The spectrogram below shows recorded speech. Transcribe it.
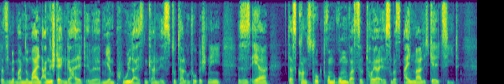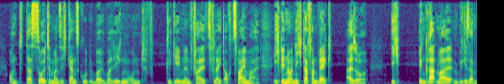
dass ich mit meinem normalen Angestelltengehalt äh, mir einen Pool leisten kann, ist total utopisch. Nee, es ist eher das Konstrukt drumrum, was so teuer ist und was einmalig Geld zieht. Und das sollte man sich ganz gut über überlegen und gegebenenfalls vielleicht auch zweimal. Ich bin noch nicht davon weg. Also ich bin gerade mal, wie gesagt,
